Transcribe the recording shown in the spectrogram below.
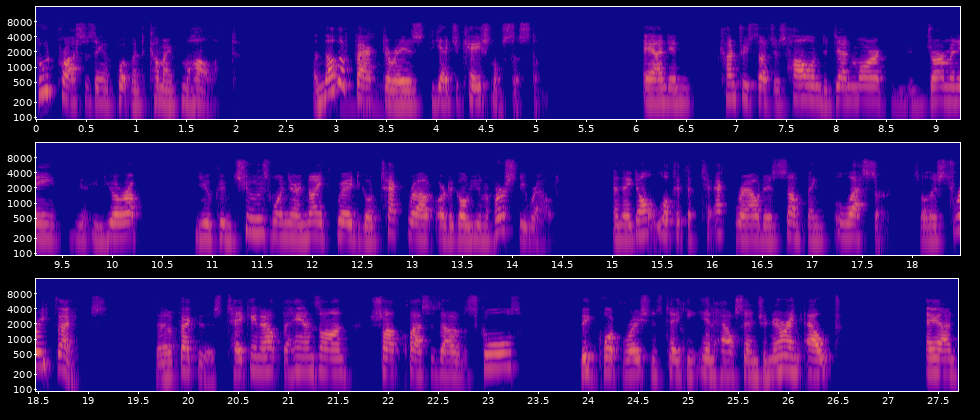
food processing equipment coming from Holland. Another Mhm. factor is the educational system. And in countries such as Holland, Denmark, Germany, in Europe, you can choose when you're in ninth grade to go tech route or to go university route. And they don't look at the tech route as something lesser. So there's three things that affected this taking out the hands-on shop classes out of the schools, big corporations taking in-house engineering out, and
